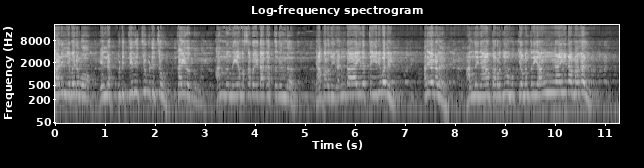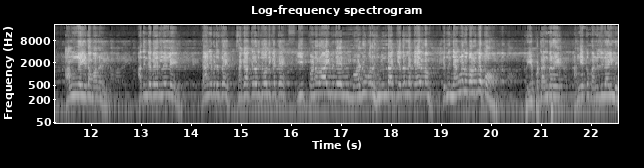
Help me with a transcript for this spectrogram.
കഴിഞ്ഞു വരുമ്പോ എന്നെ പിടി തിരിച്ചു പിടിച്ചു കൈ തന്നു. അന്ന് നിയമസഭയുടെ അകത്ത് നിന്ന് ഞാൻ പറഞ്ഞു രണ്ടായിരത്തി ഇരുപതിൽ അറിയങ്ങൾ അന്ന് ഞാൻ പറഞ്ഞു മുഖ്യമന്ത്രി അങ്ങയുടെ മകൾ. അങ്ങയുടെ മകൾ. അതിന്റെ പേരിലല്ലേ? ഞാൻ ഇവിടുത്തെ സഖാക്കളോട് ചോദിക്കട്ടെ ഈ പിണറായി വിജയൻ മഴുപറിഞ്ഞുണ്ടാക്കിയതല്ല കേരളം എന്ന് ഞങ്ങൾ പറഞ്ഞപ്പോ പ്രിയപ്പെട്ട അൻപറെ അങ്ങേക്ക് മനസ്സിലായില്ലേ?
